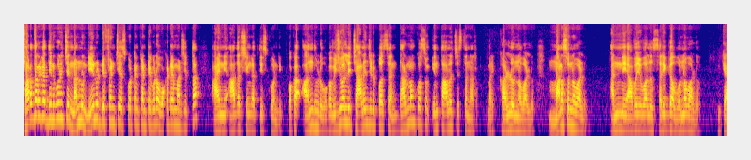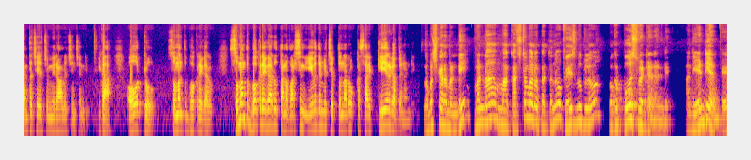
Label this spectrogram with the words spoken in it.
ఫర్దర్గా దీని గురించి నన్ను నేను డిఫెండ్ చేసుకోవటం కంటే కూడా ఒకటే మాట చెప్తా ఆయన్ని ఆదర్శంగా తీసుకోండి. ఒక అంధుడు ఒక విజువల్లీ ఛాలెంజ్డ్ పర్సన్ ధర్మం కోసం ఇంత ఆలోచిస్తున్నారు. మరి కళ్ళు ఉన్నవాళ్ళు మనసు ఉన్నవాళ్ళు అన్ని అవయవాలు సరిగ్గా ఉన్నవాళ్ళు ఇంకెంత చేయొచ్చు మీరు ఆలోచించండి. ఇక ఓవర్ టు సుమంత్ భోక్రే గారు. సుమంత్ భోక్రే గారు తన వర్షన్ ఏ విధంగా చెప్తున్నారో ఒక్కసారి క్లియర్గా వినండి. నమస్కారం అండి మొన్న మా కస్టమర్ ఒక ఫేస్బుక్లో ఒక పోస్ట్ పెట్టాడండి. అది ఏంటి అంటే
